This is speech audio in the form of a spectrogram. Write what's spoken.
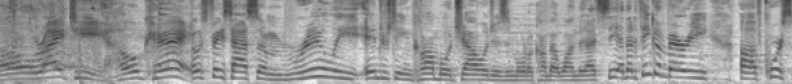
Alrighty, okay. Ghostface has some really interesting combo challenges in Mortal Kombat 1 that I see that I think are very, uh, of course,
